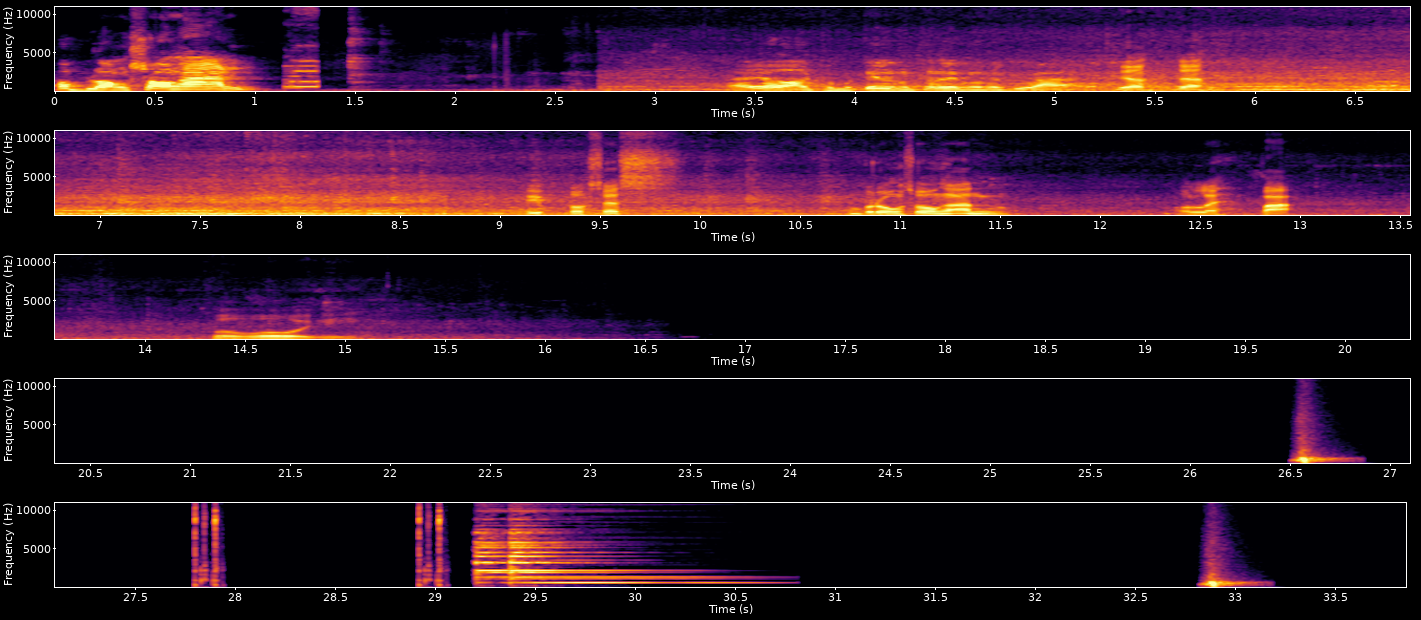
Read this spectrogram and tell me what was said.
Pemblongsongan. Ayo, aja metil-metil ngono ki wae. ya dah ini proses berongsongan oleh Pak Bowo ini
